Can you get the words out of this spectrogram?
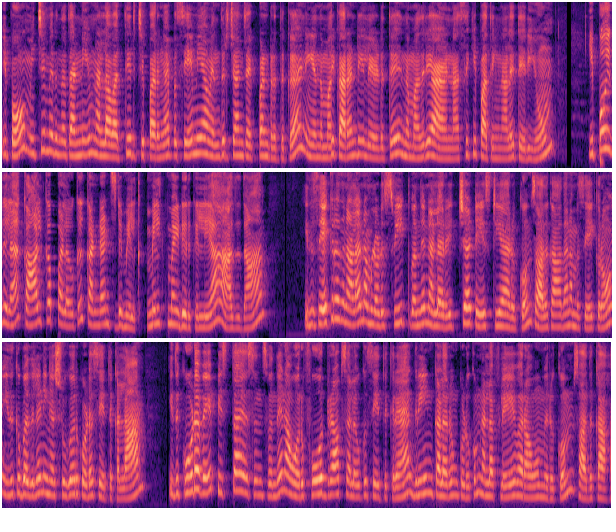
இப்போது மிச்சம் இருந்த தண்ணியும் நல்லா வத்திருச்சு பாருங்கள் இப்போ சேமியா வெந்துருச்சான்னு செக் பண்ணுறதுக்கு நீங்கள் இந்த மாதிரி கரண்டியில் எடுத்து இந்த மாதிரி நசுக்கி பார்த்தீங்கனாலே தெரியும். இப்போது இதில் கால் கப் அளவுக்கு கண்டென்ஸ்டு மில்க் மில்க் மைடு இருக்கு இல்லையா? அதுதான். இது சேர்க்குறதுனால நம்மளோட ஸ்வீட் வந்து நல்லா ரிச்சாக டேஸ்டியாக இருக்கும். ஸோ அதுக்காக தான் நம்ம சேர்க்குறோம். இதுக்கு பதிலாக நீங்கள் சுகர் கூட சேர்த்துக்கலாம். இது கூடவே பிஸ்தா எசன்ஸ் வந்து நான் ஒரு ஃபோர் ட்ராப்ஸ் அளவுக்கு சேர்த்துக்கிறேன். க்ரீன் கலரும் கொடுக்கும். நல்ல ஃப்ளேவராகவும் இருக்கும். ஸோ அதுக்காக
